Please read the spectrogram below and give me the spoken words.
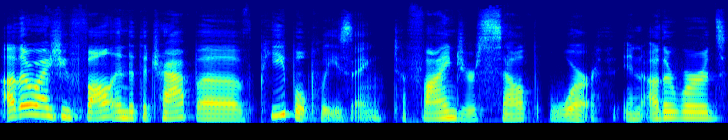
Otherwise, you fall into the trap of people pleasing to find your self worth. In other words,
